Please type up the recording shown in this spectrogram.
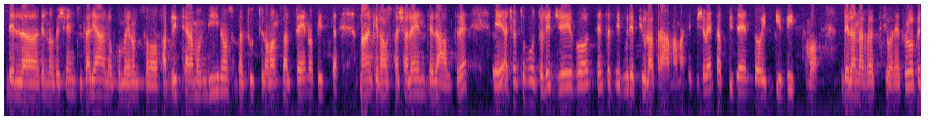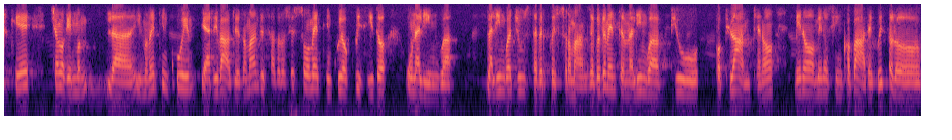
del, del Novecento italiano come non so, Fabrizia Ramondino, soprattutto il romanzo Alpenopis, ma anche Fausta Cialente ed altre e a un certo punto leggevo senza seguire più la trama ma semplicemente acquisendo il, il ritmo della narrazione proprio perché diciamo che il, la, il momento in cui è arrivato il romanzo è stato lo stesso momento in cui ho acquisito una lingua la lingua giusta per questo romanzo, che ovviamente è una lingua più, un po' più ampia, no? Meno, meno sincopata e lo,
